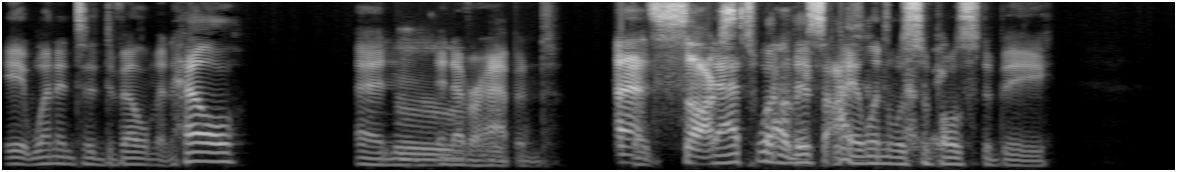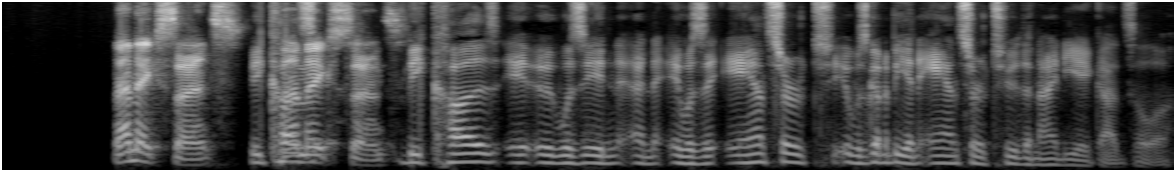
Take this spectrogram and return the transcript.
it went into development hell and it never Mm. happened. That But sucks. That's what That this island was supposed to be. That makes sense. Because- that makes sense. because it, it was in an it was an answer to it was going to be an answer to the 98 Godzilla.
